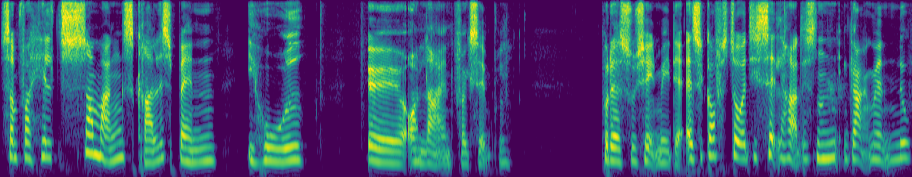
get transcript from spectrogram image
som får hældt så mange skraldespande i hovedet, øh, online for eksempel, på deres sociale medier. Altså jeg kan godt forstå, at de selv har det sådan i gang med, nu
